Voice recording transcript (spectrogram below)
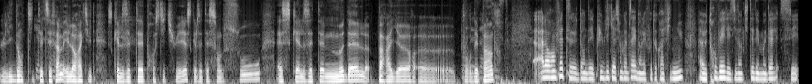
l'identité de ces femmes et leur activité. Est-ce qu'elles étaient prostituées? Est-ce qu'elles étaient sans le sou Est-ce qu'elles étaient modèles par ailleurs euh, pour, des, peintres? alors en fait, euh, dans des publications comme ça et dans les photographies de nus, euh, trouver les identités des modèles, c'est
